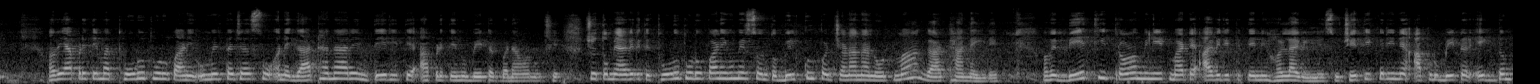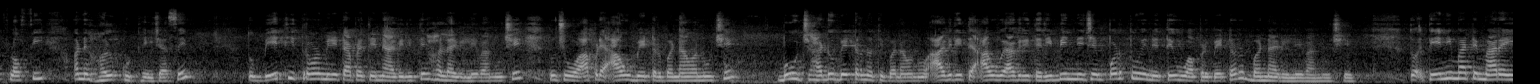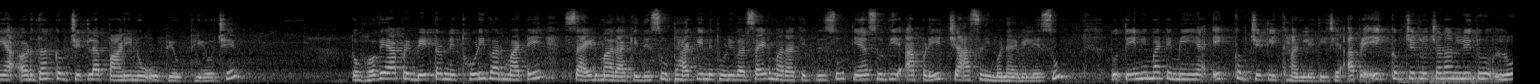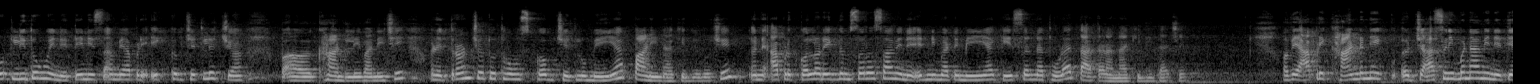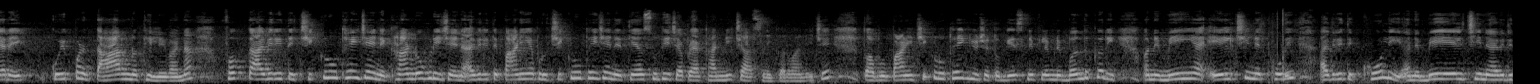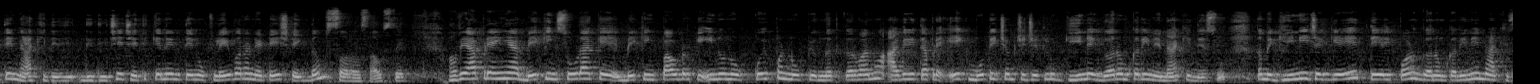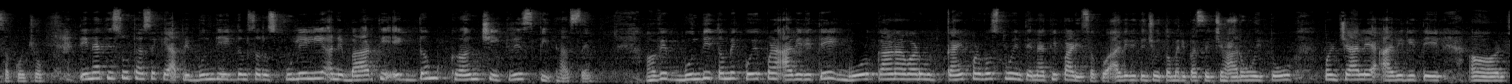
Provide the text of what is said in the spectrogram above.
હવે આપણે તેમાં થોડું થોડું પાણી ઉમેરતા જશું અને ગાંઠા ના રહે તે રીતે આપણે તેનું બેટર બનાવવાનું છે. જો તમે આવી રીતે થોડું થોડું પાણી ઉમેરશો ને તો બિલકુલ પણ ચણાના લોટમાં ગાંઠા નહીં રહે. હવે બેથી ત્રણ મિનિટ માટે આવી રીતે તેને હલાવી લેશું. જેથી કરીને આપણું બેટર એકદમ ફ્લફી અને હલકું થઈ જશે. તો બેથી ત્રણ મિનિટ આપણે તેને આવી રીતે હલાવી લેવાનું છે. તો જો આપણે આવું બેટર બનાવવાનું છે, બહુ જાડું બેટર નથી બનાવવાનું. આવી રીતે આવું, આવી રીતે રિબિનની જેમ પડતું હોય ને તેવું આપણે બેટર બનાવી લેવાનું છે. તો તેની માટે મારે અહીંયા અડધા કપ જેટલા પાણીનો ઉપયોગ થયો છે. તો હવે આપણે બેટરને થોડીવાર માટે સાઈડમાં રાખી દઈશું. ઢાંકીને થોડીવાર સાઈડમાં રાખી દઈશું. ત્યાં સુધી આપણે ચાસણી બનાવી લેશું. તો તેની માટે મેં અહીંયા એક કપ જેટલી ખાંડ લીધી છે. આપણે એક કપ જેટલો ચણાનો લીધો, લોટ લીધો હોય ને તેની સામે આપણે એક કપ જેટલે ખાંડ લેવાની છે. અને ત્રણ ચતુર્થાંશ કપ જેટલું મેં અહીંયા પાણી નાખી દીધું છે. અને આપણે કલર એકદમ સરસ આવે ને એની માટે મેં અહીંયા કેસરના થોડા તાતણા નાખી દીધા છે. હવે આપણે ખાંડને ચાસણી બનાવીને ત્યારે કોઈ પણ તાર નથી લેવાના. ફક્ત આવી રીતે ચીકણું થઈ જાય ને ખાંડ ઓગળી જાય ને આવી રીતે પાણી આપણું ચીકણું થઈ જાય ને ત્યાં સુધી જ આપણે આ ખાંડની ચાસણી કરવાની છે. તો આપણું પાણી ચીકણું થઈ ગયું છે તો ગેસની ફ્લેમને બંધ કરી અને મેં અહીંયા એલચીને થોડી આવી રીતે ખોલી અને બે એલચીને આવી રીતે નાખી દીધી છે, જેથી કરીને તેનું ફ્લેવર અને ટેસ્ટ એકદમ સરસ આવશે. હવે આપણે અહીંયા બેકિંગ સોડા કે બેકિંગ પાવડર કે ઈનોનો કોઈ પણનો ઉપયોગ નથી કરવાનો. આવી રીતે આપણે એક મોટી ચમચી જેટલું ઘીને ગરમ કરીને નાખી દઈશું. તમે ઘીની જગ્યાએ તેલ પણ ગરમ કરીને નાખી શકો છો. તેનાથી શું થશે કે આપણી બુંદી એકદમ સરસ ફૂલેલી અને બહારથી એકદમ ક્રન્ચી ક્રિસ્પી થશે. હવે બુંદી તમે કોઈ પણ આવી રીતે ગોળ કાણાવાળું કાંઈ પણ વસ્તુ હોય તેનાથી પાડી શકો. આવી રીતે જો તમારી પાસે જાર હોય તો પણ ચાલે, આવી રીતે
